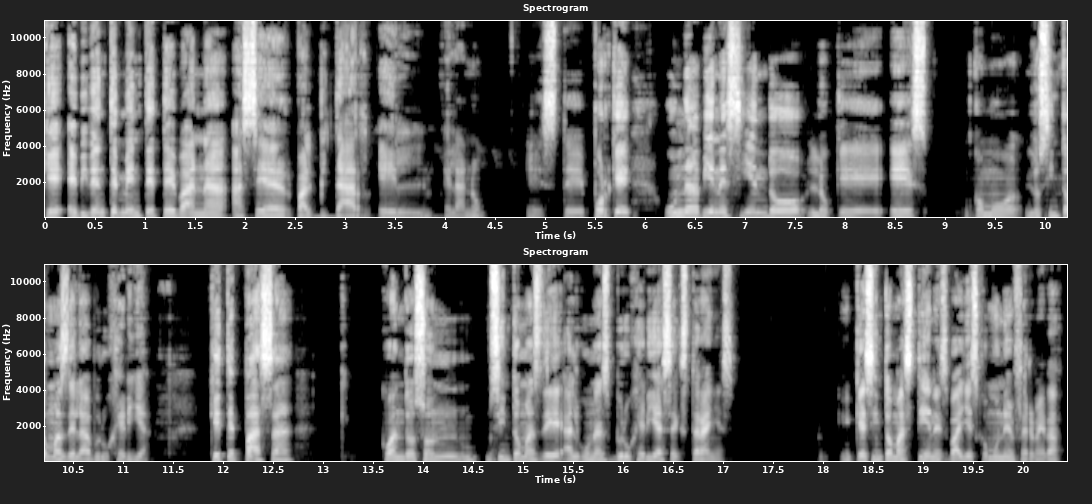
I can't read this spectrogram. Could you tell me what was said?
que evidentemente te van a hacer palpitar el, el ano este, porque una viene siendo lo que es como los síntomas de la brujería. ¿Qué te pasa cuando son síntomas de algunas brujerías extrañas? ¿Qué síntomas tienes? Vaya, es como una enfermedad.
